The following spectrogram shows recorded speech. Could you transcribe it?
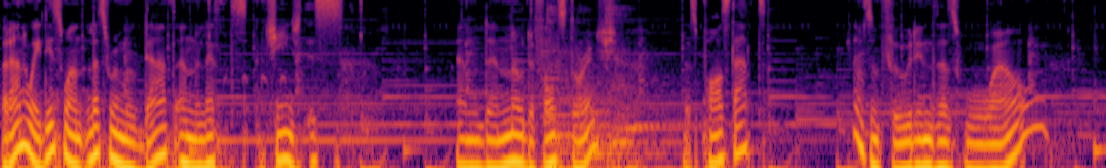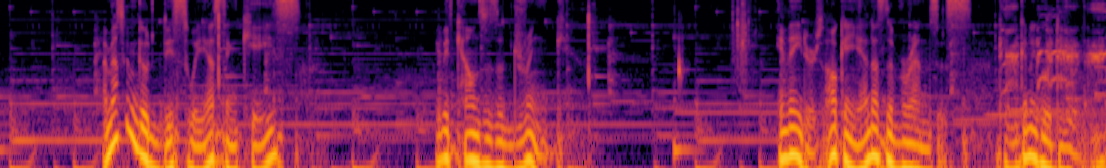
But anyway, this one, let's remove that and let's change this and uh, no default storage. Let's pause that. Have some food in as well. I'm just gonna go this way just in case. Maybe it counts as a drink. Invaders. Okay, yeah, that's the Varanses. Okay, we're gonna go deal with them.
